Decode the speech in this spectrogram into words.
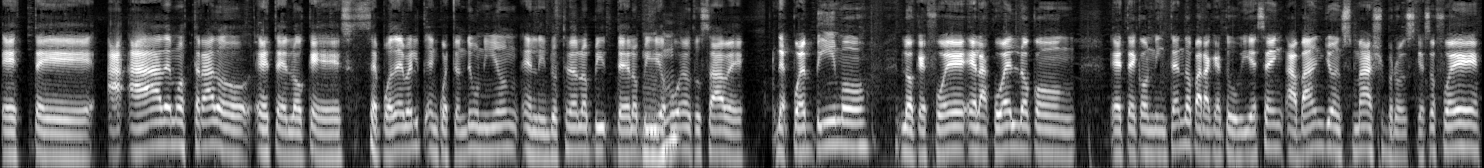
este ha, demostrado este, lo que se puede ver en cuestión de unión en la industria de los, de los videojuegos, tú sabes. Después vimos lo que fue el acuerdo con, este, con Nintendo para que tuviesen a Banjo en Smash Bros. Que eso fue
